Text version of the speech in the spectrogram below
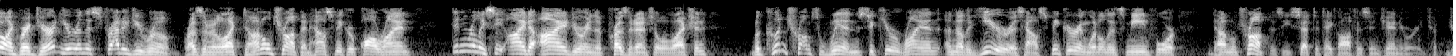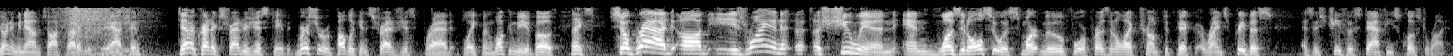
Hello, I'm Gregg Jarrett. You're in the strategy room. President-elect Donald Trump and House Speaker Paul Ryan didn't really see eye to eye during the presidential election. But could Trump's win secure Ryan another year as House Speaker, and what will this mean for Donald Trump as he's set to take office in January? Joining me now to talk about it with reaction, Democratic strategist David Mercer, Republican strategist Brad Blakeman. Welcome to you both. Thanks. So, Brad, uh, is Ryan a, a shoe in, and was it also a smart move for President elect Trump to pick Reince Priebus as his chief of staff? He's close to Ryan.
